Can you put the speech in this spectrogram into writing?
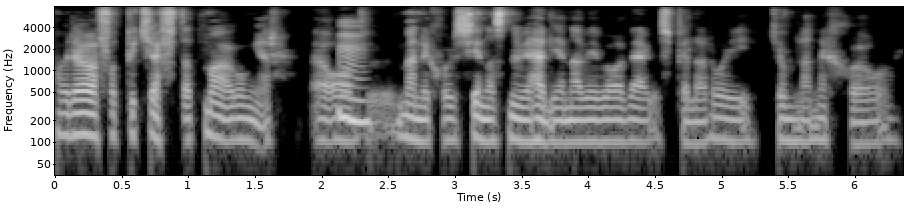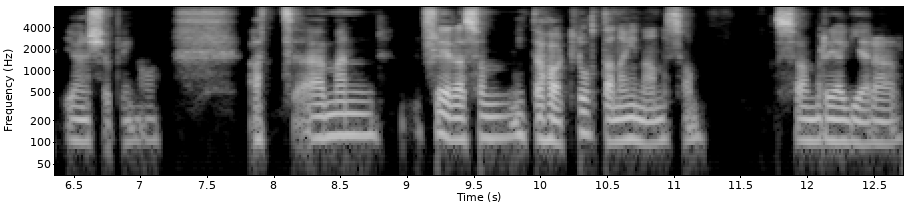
och det har jag fått bekräftat många gånger av mm. människor. Senast nu i helgen när vi var iväg och spelade i Kumla, Nässjö och Jönköping. Och att ja, men, flera som inte hört låtarna innan som, som reagerar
